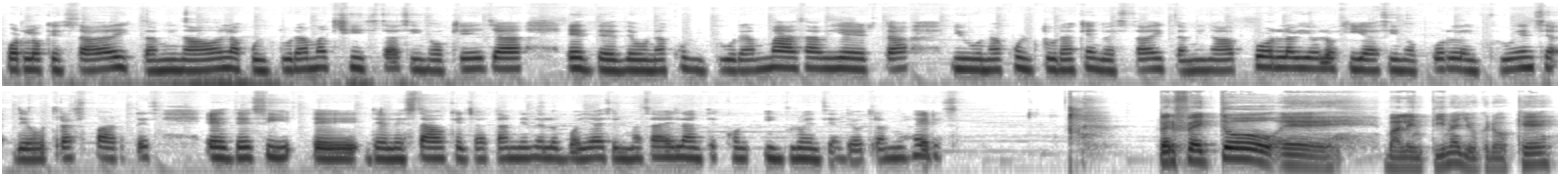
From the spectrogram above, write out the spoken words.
por lo que estaba dictaminado en la cultura machista, sino que ella es desde una cultura más abierta y una cultura que no está dictaminada por la biología, sino por la influencia de otras partes, es decir, de- del Estado, que ya también se los voy a decir más adelante, con influencias de otras mujeres. Perfecto, eh, Valentina, yo creo que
